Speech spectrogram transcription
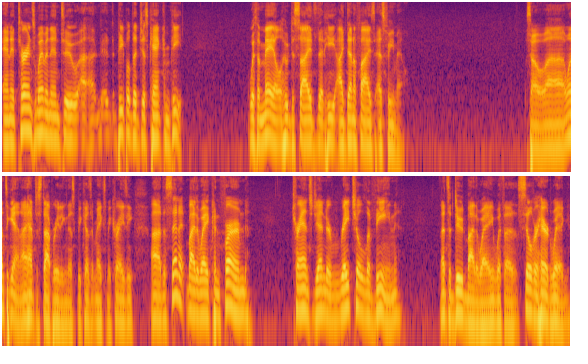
and it turns women into uh, people that just can't compete with a male who decides that he identifies as female. So, uh, once again, I have to stop reading this because it makes me crazy. Uh, the Senate, by the way, confirmed transgender Rachel Levine, that's a dude, by the way, with a silver haired wig,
